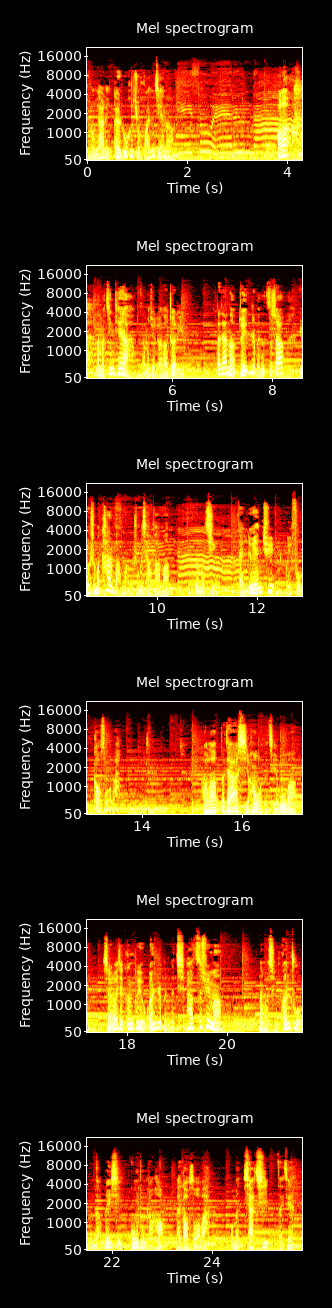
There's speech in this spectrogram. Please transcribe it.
这种压力该如何去缓解呢？好了，那么今天啊，咱们就聊到这里。大家呢对日本的自杀有什么看法吗？有什么想法吗？那么请。在留言区回复告诉我吧。好了，大家喜欢我的节目吗？想了解更多有关日本的奇葩资讯吗？那么请关注我们的微信公众账号来告诉我吧。我们下期再见。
